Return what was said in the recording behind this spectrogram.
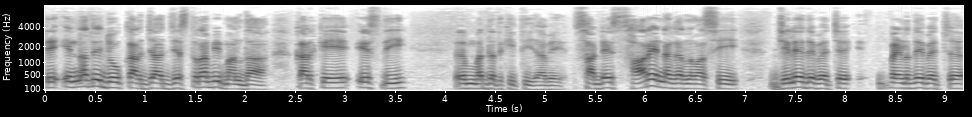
ਤੇ ਇਹਨਾਂ ਤੇ ਜੋ ਕਰਜ਼ਾ ਜਿਸ ਤਰ੍ਹਾਂ ਵੀ ਬਣਦਾ ਕਰਕੇ ਇਸ ਦੀ ਮਦਦ ਕੀਤੀ ਜਾਵੇ। ਸਾਡੇ ਸਾਰੇ ਨਗਰ ਨਿਵਾਸੀ ਜ਼ਿਲ੍ਹੇ ਦੇ ਵਿੱਚ ਪਿੰਡ ਦੇ ਵਿੱਚ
